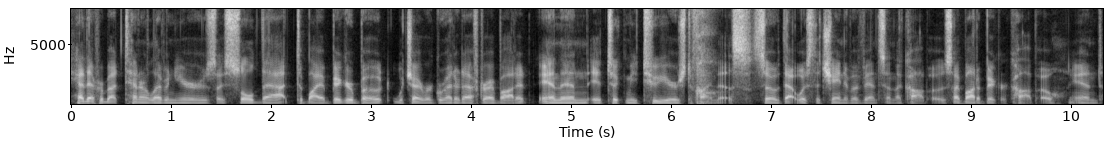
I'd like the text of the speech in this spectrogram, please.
had that for about 10 or 11 years. I sold that to buy a bigger boat, which I regretted after I bought it. And then it took me two years to find oh. this. So that was the chain of events in the Cabos. I bought a bigger Cabo, and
